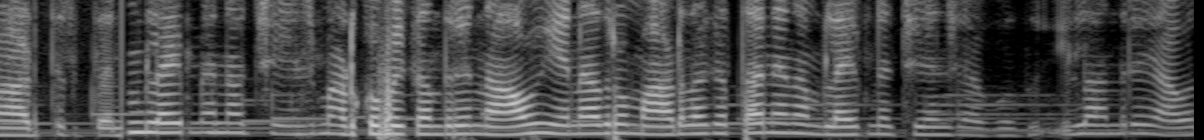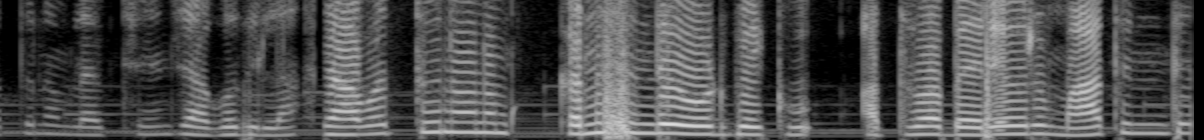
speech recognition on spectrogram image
ಮಾಡ್ತಿರ್ತೇನೆ. ನಮ್ಮ ಲೈಫ್ನ ನಾವು ಚೇಂಜ್ ಮಾಡ್ಕೋಬೇಕಂದ್ರೆ ನಾವು ಏನಾದರೂ ಮಾಡಿದಾಗ ತಾನೇ ನಮ್ಮ ಲೈಫ್ನ ಚೇಂಜ್ ಆಗೋದು. ಇಲ್ಲಾಂದರೆ ಯಾವತ್ತೂ ನಮ್ಮ ಲೈಫ್ ಚೇಂಜ್ ಆಗೋದಿಲ್ಲ. ಯಾವತ್ತೂ ನಾವು ನಮ್ಮ ಕನಸಿಂದೆ ಓಡಬೇಕು ಅಥವಾ ಬೇರೆಯವ್ರ ಮಾತಿಂದೆ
